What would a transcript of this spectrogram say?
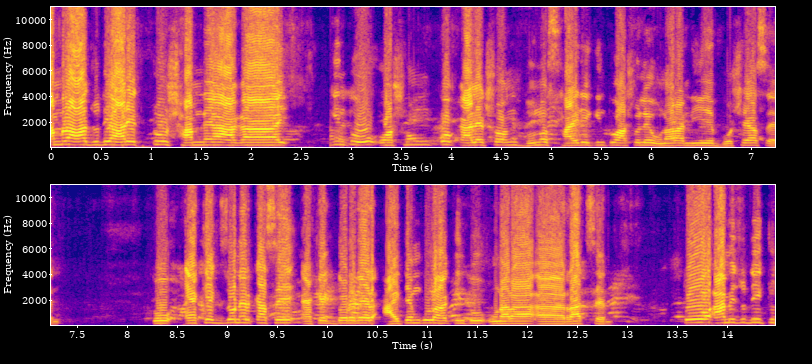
আমরা যদি আর একটু সামনে আগাই কিন্তু অসংখ্য কালেকশন দুনো সাইডে কিন্তু আসলে ওনারা নিয়ে বসে আছেন। তো এক একজনের কাছে এক এক ধরনের আইটেমগুলা কিন্তু ওনারা রাখছেন। তো আমি যদি একটু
